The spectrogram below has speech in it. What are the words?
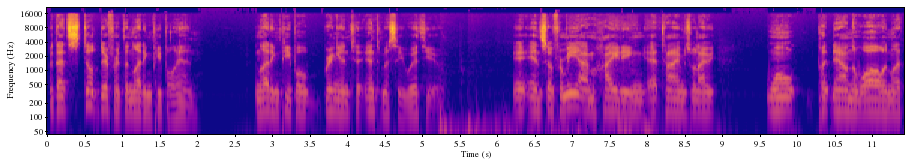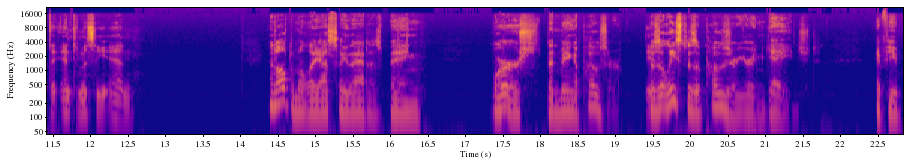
But that's still different than letting people in and letting people bring into intimacy with you. And, and so for me i'm hiding at times when i won't put down the wall and let the intimacy in. And ultimately i see that as being worse than being a poser. Because yeah. at least as a poser, you're engaged. If you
